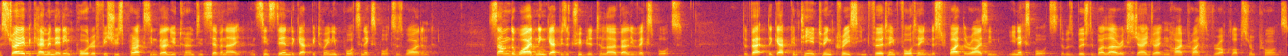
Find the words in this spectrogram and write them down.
Australia became a net importer of fisheries products in value terms in 7-8, and since then the gap between imports and exports has widened. Some of the widening gap is attributed to low value of exports, the, the gap continued to increase in 13-14 despite the rise in, in exports that was boosted by lower exchange rate and high prices of rock lobster and prawns.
